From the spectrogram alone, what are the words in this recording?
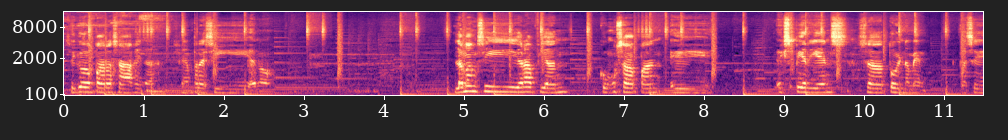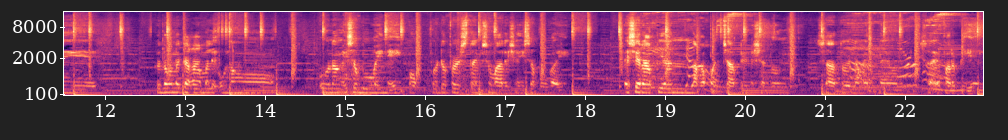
siguro para sa akin ah, syempre si ano lamang si Rafian kung usapan eh experience sa tournament. Kasi kung ako nagkakamali unang unang isa buhay ni Apok for the first time sumali siya isa buhay. Eh si Rafian nakapag-champion na siya doon sa tournament na yun sa FRBL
